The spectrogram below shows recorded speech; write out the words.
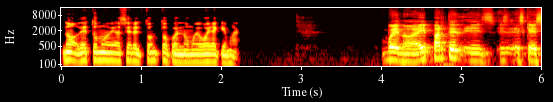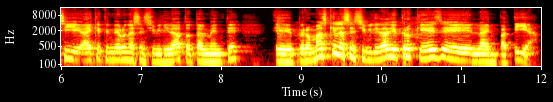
no, de esto me voy a hacer el tonto, pues no me voy a quemar. Bueno, hay parte, es, que sí, hay que tener una sensibilidad totalmente, eh, pero más que la sensibilidad, yo creo que es eh, la empatía.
